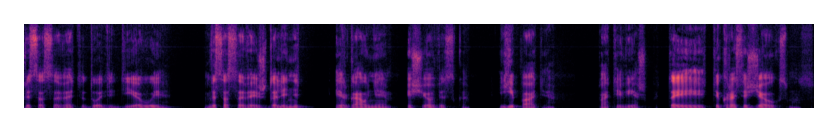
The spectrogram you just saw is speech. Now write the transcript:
visą save atiduodi Dievui, visą save išdalini ir gauni iš jo viską. Jį patį, patį viešpatį. Tai tikrasis džiaugsmas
